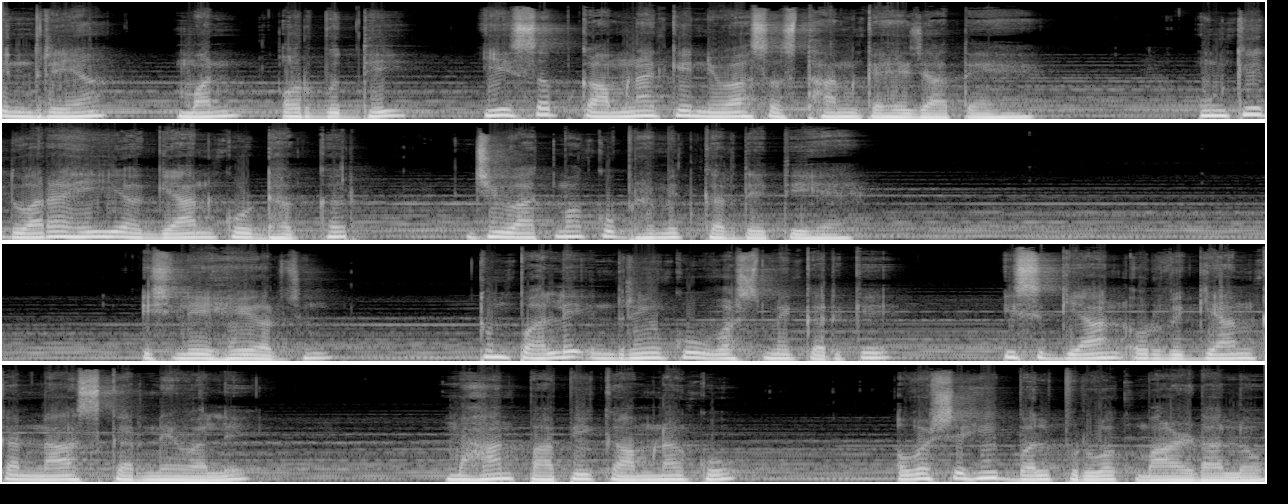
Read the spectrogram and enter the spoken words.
इंद्रियाँ, मन और बुद्धि ये सब कामना के निवास स्थान कहे जाते हैं। उनके द्वारा ही यह ज्ञान को ढककर जीवात्मा को भ्रमित कर देती है। इसलिए हे अर्जुन, तुम पहले इंद्रियों को वश में करके इस ज्ञान और विज्ञान का नाश करने वाले महान पापी कामना को अवश्य ही बलपूर्वक मार डालो।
